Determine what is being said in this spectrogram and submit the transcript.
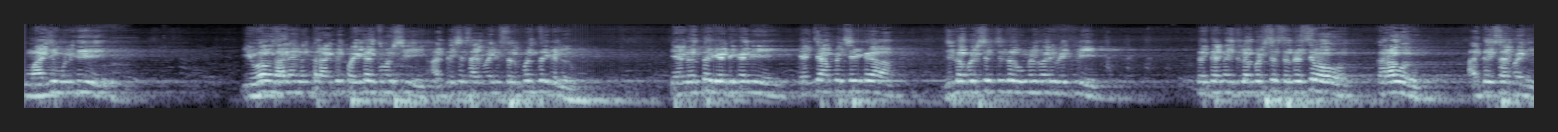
माझी मुलगी युवा झाल्यानंतर अगदी पहिल्याच वर्षी अध्यक्ष साहेबांनी सरपंच केलं. त्यानंतर या ठिकाणी त्यांच्या अपेक्षा एका का जिल्हा परिषदची जर उमेदवारी भेटली तर त्यांना जिल्हा परिषद सदस्य व्हावं करावं अध्यक्ष साहेबांनी.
